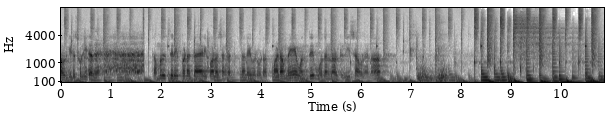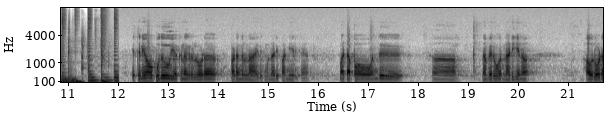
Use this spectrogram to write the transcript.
அவர்கிட்ட சொல்லிடாத. தமிழ் திரைப்பட தயாரிப்பாளர் சங்க தலைவரோட படமே வந்து முதல் நாள் ரிலீஸ் ஆகலைன்னா எத்தனையோ புது இயக்குநர்களோட படங்கள் நான் இதுக்கு முன்னாடி பண்ணியிருக்கேன். பட் அப்போது வந்து நான் வெறும் ஒரு நடிகனா அவரோட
